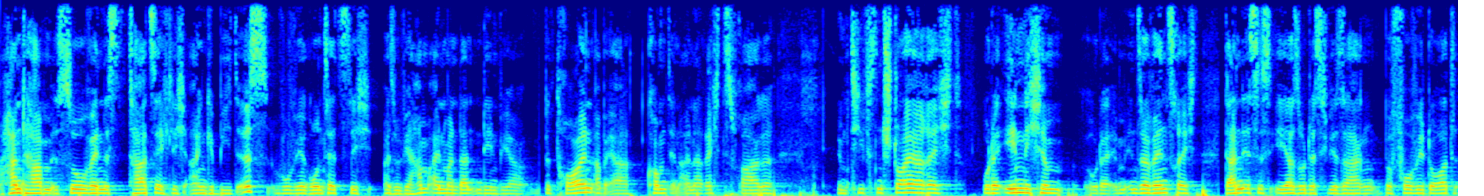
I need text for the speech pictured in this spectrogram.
handhaben es so, wenn es tatsächlich ein Gebiet ist, wo wir grundsätzlich, also wir haben einen Mandanten, den wir betreuen, aber er kommt in einer Rechtsfrage im tiefsten Steuerrecht oder ähnlichem oder im Insolvenzrecht, dann ist es eher so, dass wir sagen, bevor wir dort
